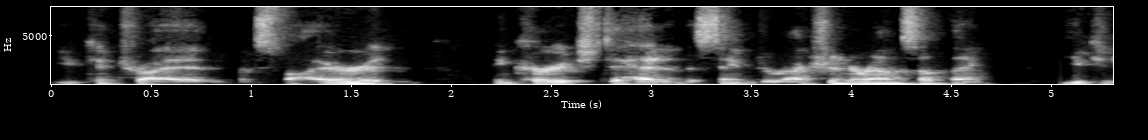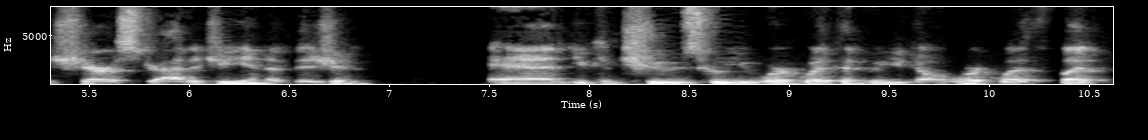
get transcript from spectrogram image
you can try and inspire and encourage to head in the same direction around something. You can share a strategy and a vision and you can choose who you work with and who you don't work with. But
